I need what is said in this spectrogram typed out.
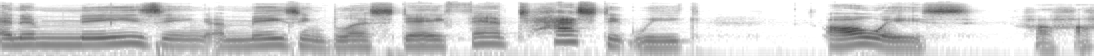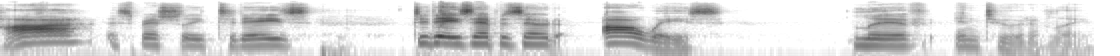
an amazing, amazing, blessed day, fantastic week. Always, ha ha ha, especially today's today's episode, always live intuitively.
